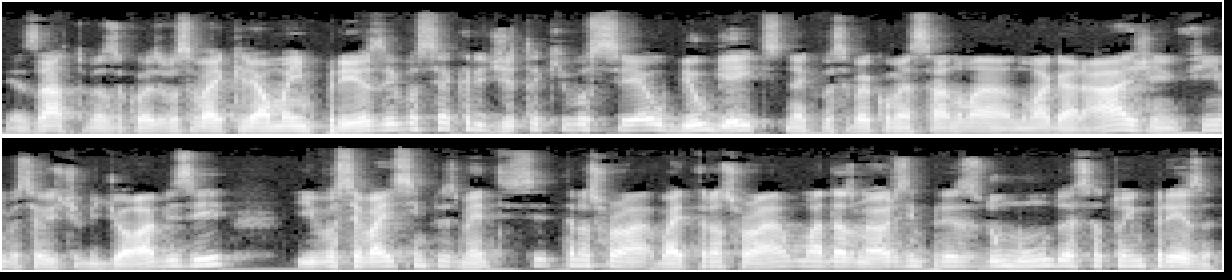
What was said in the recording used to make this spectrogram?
Exato, mesma coisa, você vai criar uma empresa e você acredita que você é o Bill Gates, né? Que você vai começar numa, numa garagem, enfim, você é o Steve Jobs e, e você vai simplesmente se transformar, vai transformar uma das maiores empresas do mundo essa tua empresa.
